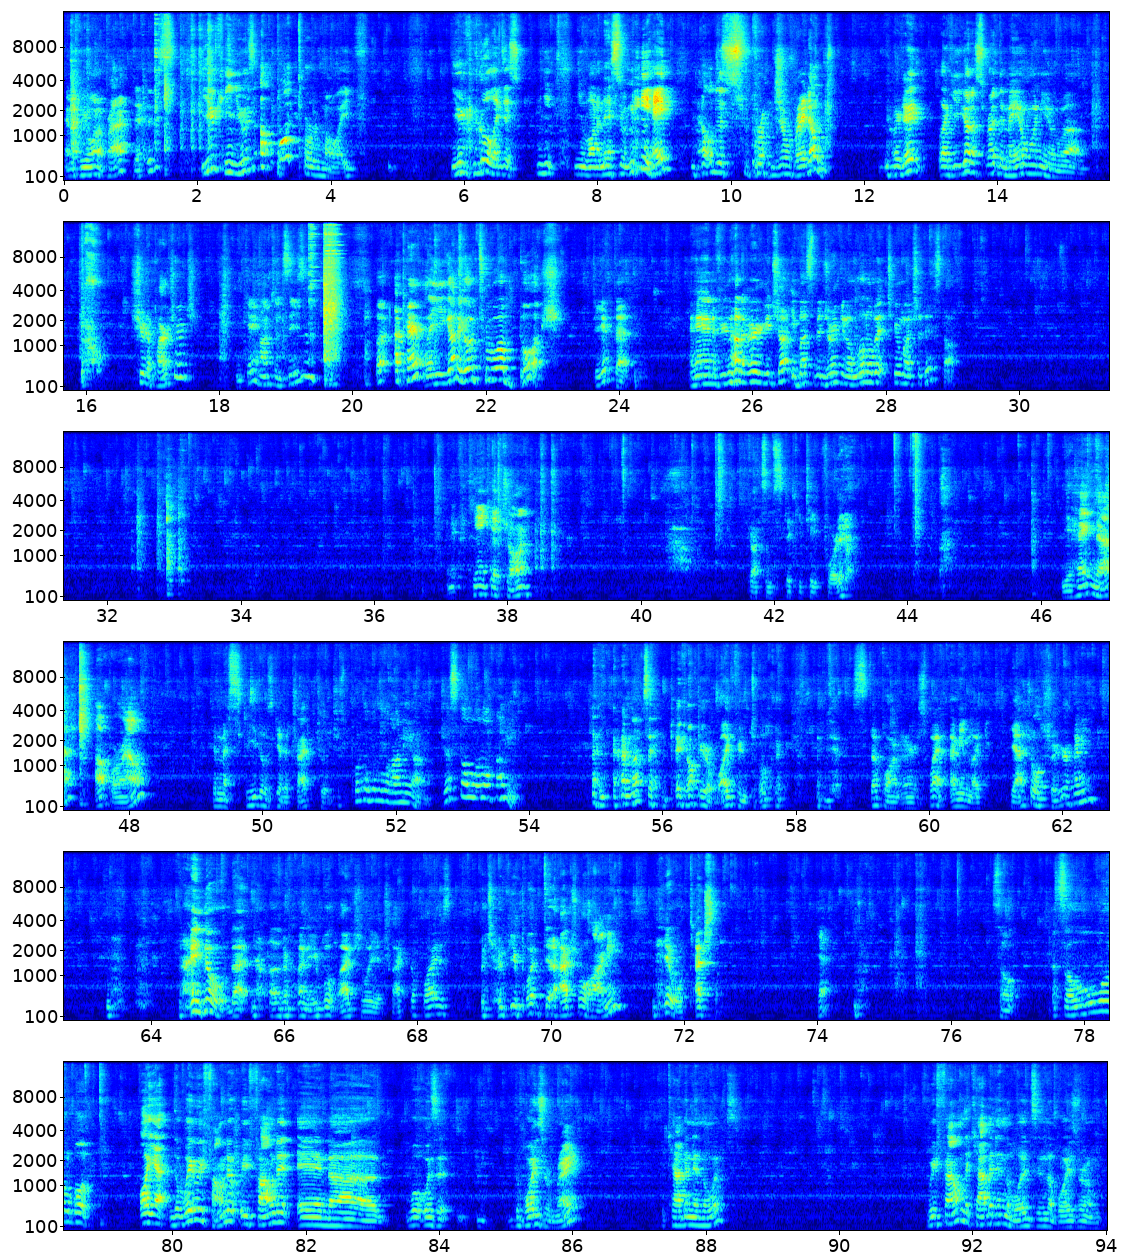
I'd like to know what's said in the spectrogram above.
And if you want to practice, you can use a butter knife. You can go like this. You, want to mess with me, hey? I'll just spread you right out. Okay? Like you gotta spread the mayo when you uh, shoot a partridge. Okay, hunting season. But apparently you gotta go to a bush to get that. And if you're not a very good shot, you must have been drinking a little bit too much of this stuff. And if you can't catch on, got some sticky tape for you. You hang that up around, the mosquitoes get attracted to it. Just put a little honey on it. Just a little honey. I'm not saying pick up your wife and choke her, step on her sweat. I mean, like the actual sugar honey. I know that other honey will actually attract the flies, but if you put the actual honey, it will catch them. Yeah. So that's a little bit. Oh yeah, the way we found it, we found it in uh, what was it? The boys' room, right? The cabin in the woods. We found the cabin in the woods in the boys' room.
